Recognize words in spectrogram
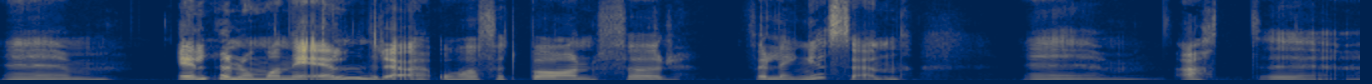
Ehm, eller om man är äldre och har fått barn för, för länge sedan. Eh, att eh,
